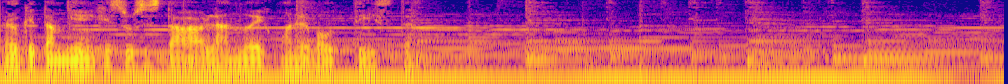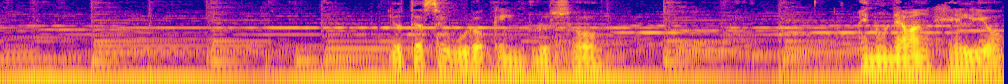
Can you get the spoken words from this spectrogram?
pero que también Jesús estaba hablando de Juan el Bautista. Yo te aseguro que incluso en un evangelio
